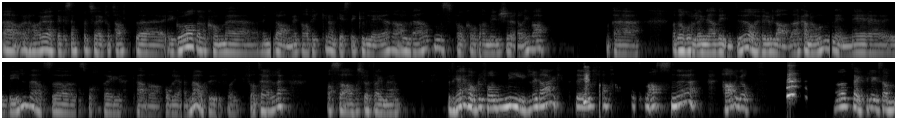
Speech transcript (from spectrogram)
Og jeg har jo et eksempel som jeg fortalte uh, i går. Det kom en dame i trafikken og gestikulerer all verdens på hvordan min kjøring var. Uh, og Da ruller jeg ned vinduet, og hun lada kanonen inni i, bilen. der, Så spurte jeg hva var problemet, og hun forteller. fortelle. Og så avslutta jeg med Vet du hva, jeg håper du får en nydelig dag. Det er jo fantastisk. Vi har snø. Ha det godt. Og da tenker jeg liksom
